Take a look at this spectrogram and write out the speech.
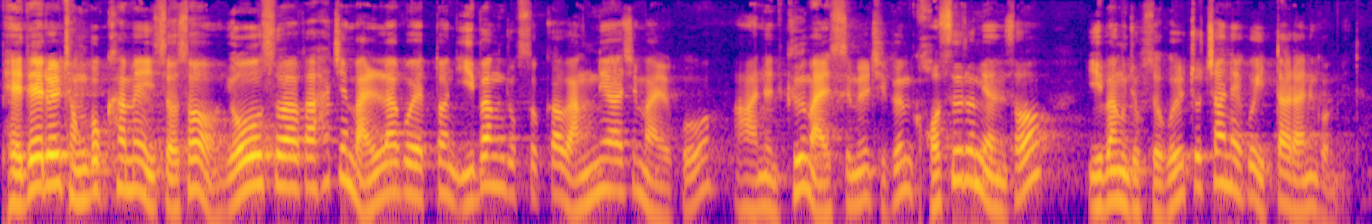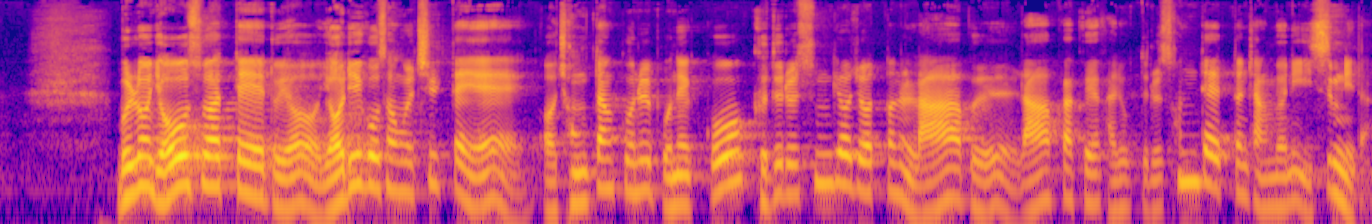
베델을 정복함에 있어서 여호수아가 하지 말라고 했던 이방 족속과 왕래하지 말고 하는 그 말씀을 지금 거스르면서 이방 족속을 쫓아내고 있다라는 겁니다. 물론 여호수아 때에도요 여리고성을 칠 때에 어, 정탐꾼을 보냈고 그들을 숨겨주었던 라합을 라합과 그의 가족들을 선대했던 장면이 있습니다.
